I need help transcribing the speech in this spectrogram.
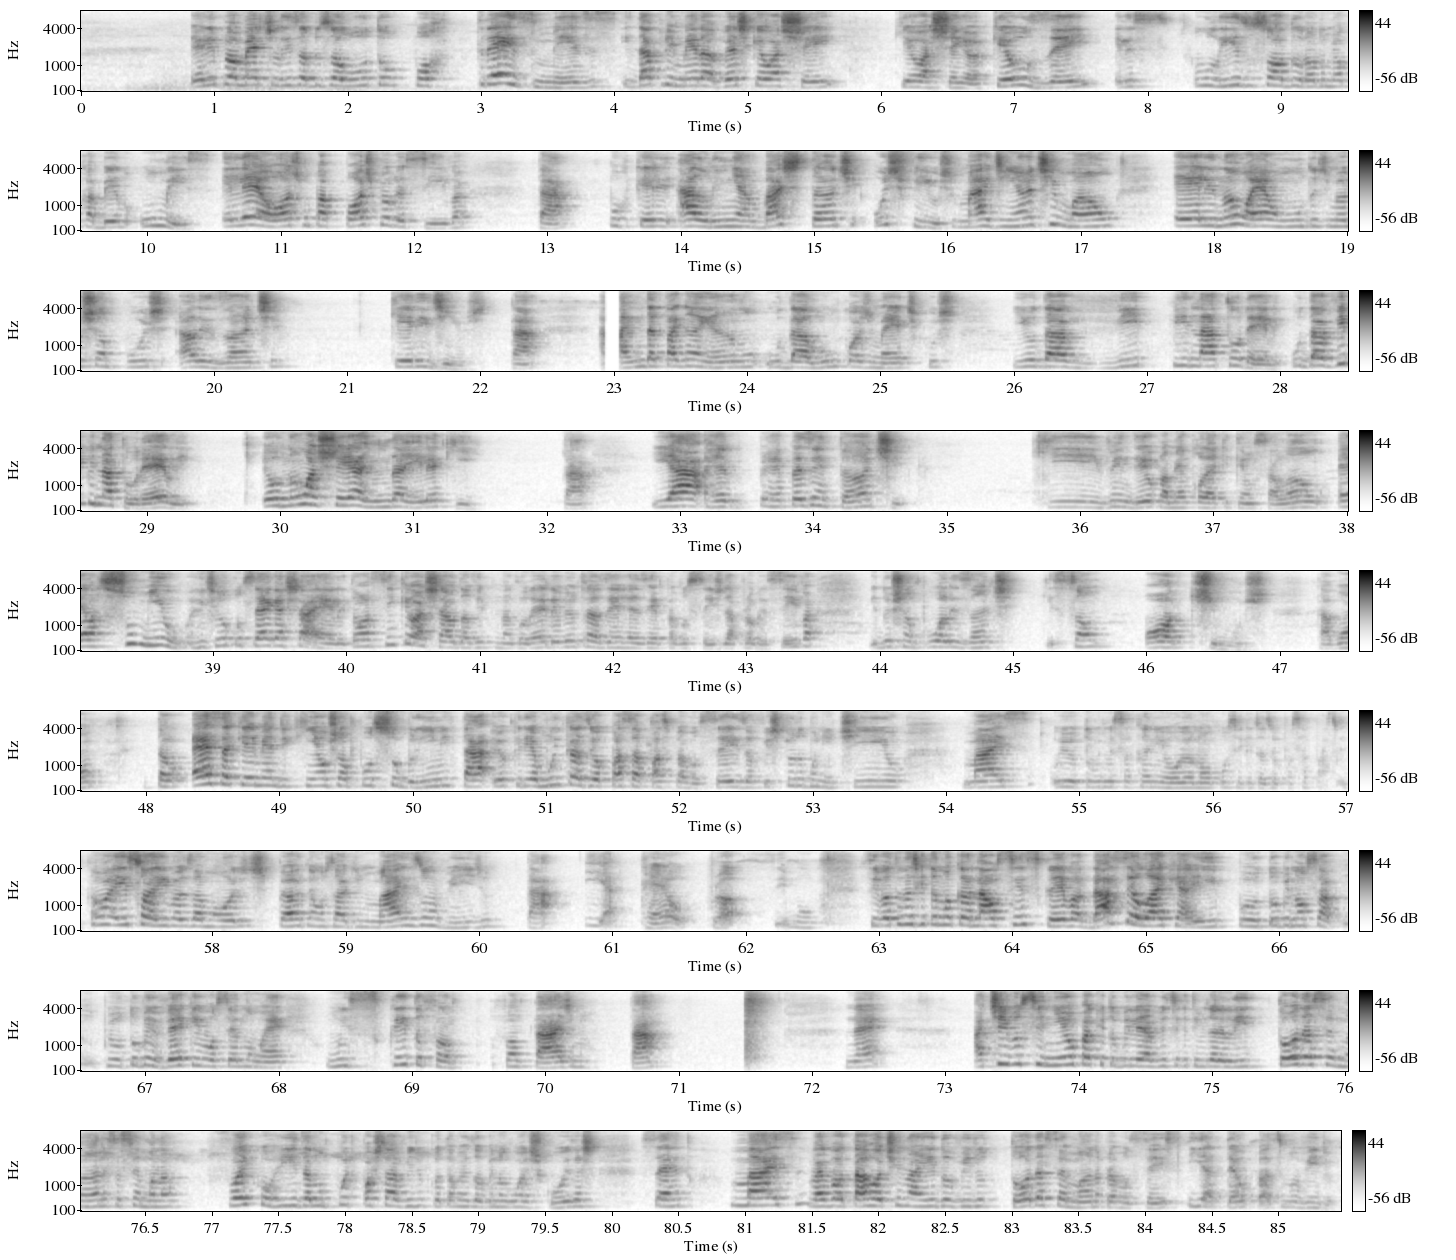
Ele promete liso absoluto por três meses e da primeira vez que eu achei, que eu achei, ó, que eu usei, ele, o liso só durou no meu cabelo um mês. Ele é ótimo para pós-progressiva, tá? Porque ele alinha bastante os fios, mas de antemão ele não é um dos meus shampoos alisante queridinhos, tá? Ainda tá ganhando o da Lum Cosméticos e o da VIP Naturelli. O da VIP Naturelli, eu não achei ainda ele aqui, tá? E a representante que vendeu para minha colega que tem um salão, ela sumiu. A gente não consegue achar ela. Então, assim que eu achar o da VIP Naturelle, eu venho trazer a resenha para vocês da Progressiva e do shampoo alisante, que são ótimos, tá bom? Então, essa aqui é minha diquinha, um shampoo sublime, tá? Eu queria muito trazer o passo a passo para vocês, eu fiz tudo bonitinho, mas o YouTube me sacaneou e eu não consegui trazer o passo a passo. Então é isso aí, meus amores. Espero que tenham gostado de mais um vídeo, tá? E até o próximo. Se você não é inscrito no canal, se inscreva, dá seu like aí, pro YouTube, não sabe, pro YouTube ver que você não é um inscrito fantasma, tá? Né? Ative o sininho para que o YouTube lhe avise que tem vídeo ali toda semana. Essa semana foi corrida, não pude postar vídeo porque eu estava resolvendo algumas coisas, certo? Mas vai voltar a rotina aí do vídeo toda semana para vocês e até o próximo vídeo.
